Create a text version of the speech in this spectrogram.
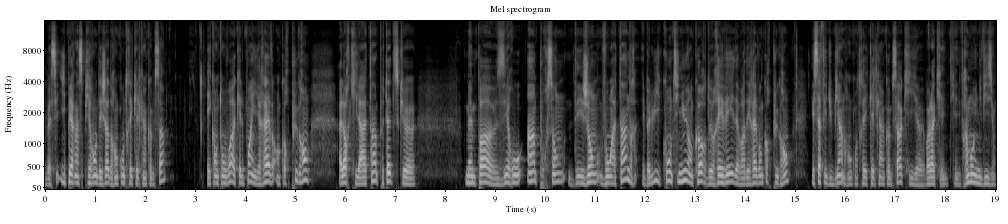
bah, c'est hyper inspirant déjà de rencontrer quelqu'un comme ça. Et quand on voit à quel point il rêve encore plus grand, alors qu'il a atteint peut-être ce que même pas 0,1% euh, des gens vont atteindre, et ben lui, il continue encore de rêver, d'avoir des rêves encore plus grands, et ça fait du bien de rencontrer quelqu'un comme ça qui, euh, voilà, qui a, vraiment une vision.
